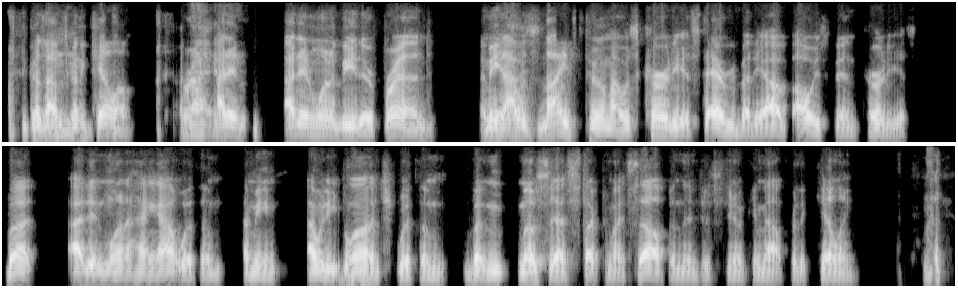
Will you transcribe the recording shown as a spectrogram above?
because I was going to mm. kill them. Right. I didn't I didn't want to be their friend. I mean, I was nice to them. I was courteous to everybody. I've always been courteous but I didn't want to hang out with them. I mean, I would eat mm-hmm. lunch with them, but m- mostly I stuck to myself and then just, you know, came out for the killing.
